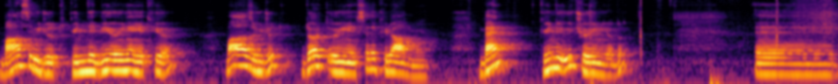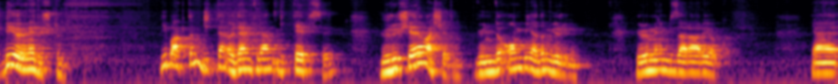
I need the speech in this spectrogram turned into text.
Bazı vücut günde bir öğüne yetiyor. Bazı vücut 4 öğün yese de kilo almıyor. Ben günde 3 öğün yiyordum. Ee, bir öğüne düştüm. Bir baktım cidden ödem falan gitti hepsi. Yürüyüşlere başladım. Günde 10 bin adım yürüyün. Yürümenin bir zararı yok. Yani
